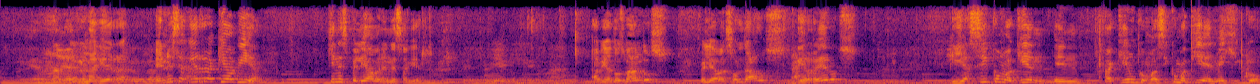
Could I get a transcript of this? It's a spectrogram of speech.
Una guerra. Una guerra. En esa guerra, ¿qué había? ¿Quiénes peleaban en esa guerra? Había dos bandos, peleaban soldados, guerreros. Y así como aquí en, en- aquí en- como, así como aquí en México,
